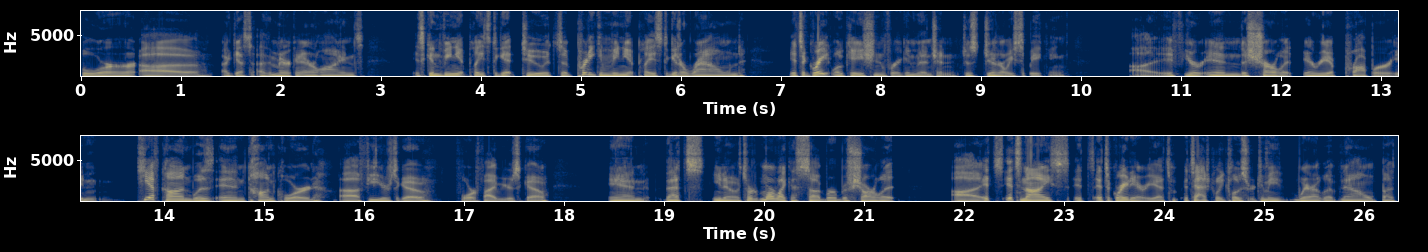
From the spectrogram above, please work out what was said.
for, uh, I guess, American Airlines. It's a convenient place to get to. It's a pretty convenient place to get around. It's a great location for a convention, just generally speaking. Uh, if you're in the Charlotte area proper, in, TFCon was in Concord uh, a few years ago, four or five years ago, and that's you know sort of more like a suburb of Charlotte. Uh, it's it's nice. It's it's a great area. It's it's actually closer to me where I live now, but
